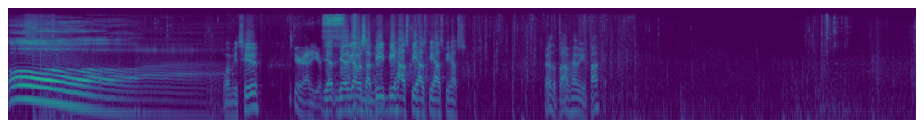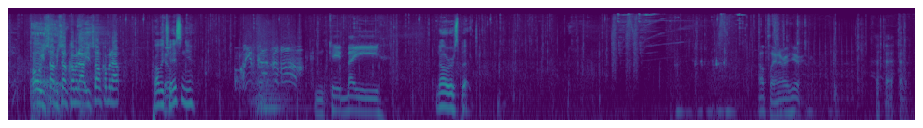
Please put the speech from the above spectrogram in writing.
Oh. One v two. You're out of your. The, the other guy was up. fucking B, B house. B house. B house. B house. Throw the bomb. Have in your pocket. Oh, you saw him. You saw him coming out. You saw him coming out. Probably Go. chasing you. We've got the bomb. Okay, bye. No respect. I'll play it right here.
